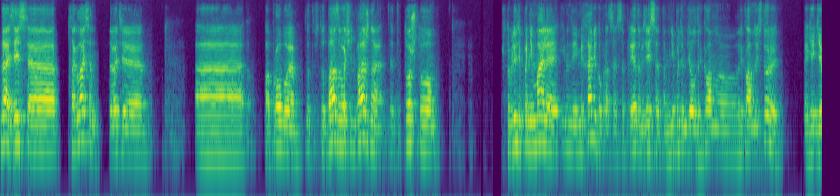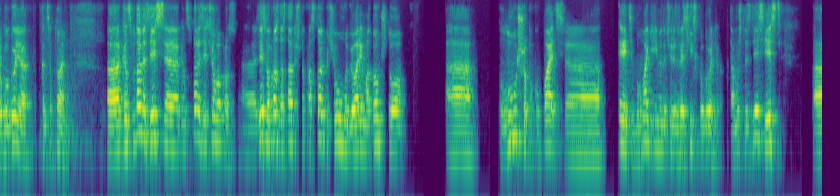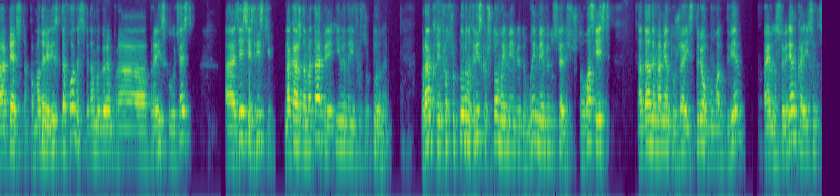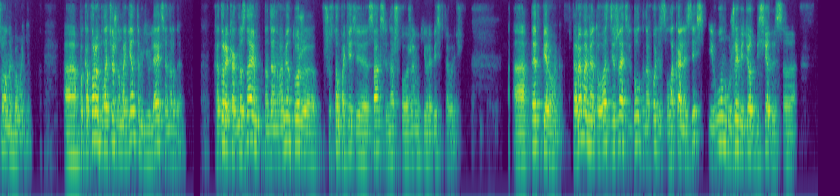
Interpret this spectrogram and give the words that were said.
Да, здесь э, согласен. Давайте э, попробуем. Ну, Тут базово очень важно. Это то, что чтобы люди понимали именно и механику процесса. При этом здесь э, там, не будем делать рекламную, рекламную историю, я Гео я концептуально. Э, концептуально здесь, э, концептуально здесь в чем вопрос? Здесь вопрос достаточно простой. Почему мы говорим о том, что лучше покупать эти бумаги именно через российского брокера. Потому что здесь есть, а, опять же, там, по модели риск-доходности, когда мы говорим про, про рисковую часть, а, здесь есть риски на каждом этапе именно инфраструктурные. В рамках инфраструктурных рисков что мы имеем в виду? Мы имеем в виду следующее, что у вас есть на данный момент уже из трех бумаг две, а именно суверенка и санкционные бумаги, а, по которым платежным агентом является НРД который, как мы знаем, на данный момент тоже в шестом пакете санкций наших уважаемых европейских товарищей. А, это первый момент. Второй момент. У вас держатель долга находится локально здесь, и он уже ведет беседы с,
